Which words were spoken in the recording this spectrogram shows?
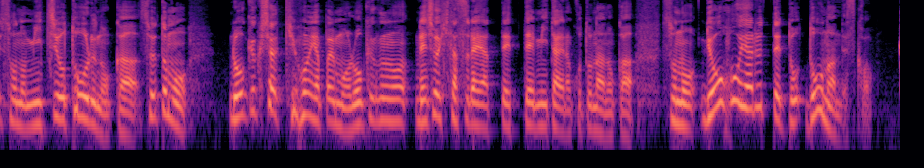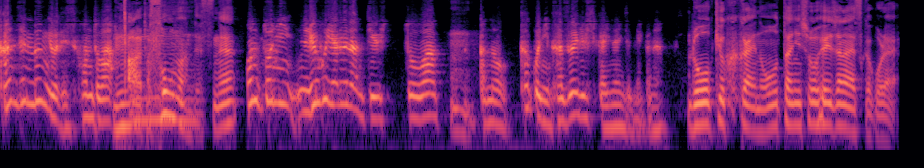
その道を通るのかそれとも浪曲師は基本やっぱりもう浪曲の練習をひたすらやってってみたいなことなのかその両方やるってどどうなんですか？完全分業です本当は、うん。あやっぱそうなんですね、本当に両方やるなんていう人はうん、あの過去に数えるしかいないんじゃないかな。浪曲界の大谷翔平じゃないですかこれ。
